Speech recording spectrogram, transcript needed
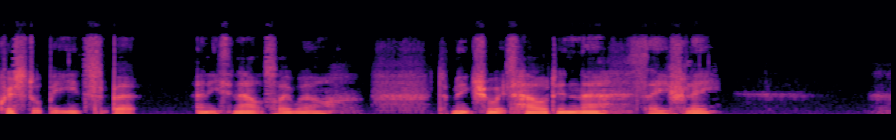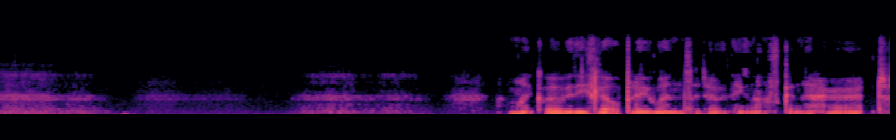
crystal beads, but anything else I will to make sure it's held in there safely. Might go over these little blue ones. I don't think that's going to hurt.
